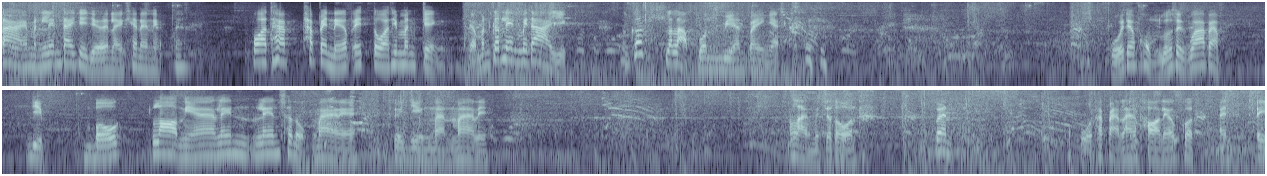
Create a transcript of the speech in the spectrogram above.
ตาให้มันเล่นได้เยอะๆอะไรแค่นั้นเนี่ยเพราะว่าถ้าถ้าเป็นเนื้อไอ้ตัวที่มันเก่ง เดี๋ยวมันก็เล่นไม่ได้อีก มันก็สลับวนเวียนไปอย่างเงี้ยโหแต่ผมรู้สึกว่าแบบหยิบโบกรอบเนี้ยเล่นเล่นสนุกมากเลยคือยิงมันมากเลยข้างหลังเหมือนจะโดนเพื่อนโอ้โหถ้าแปดล่างทอแล้วกดแอนติ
